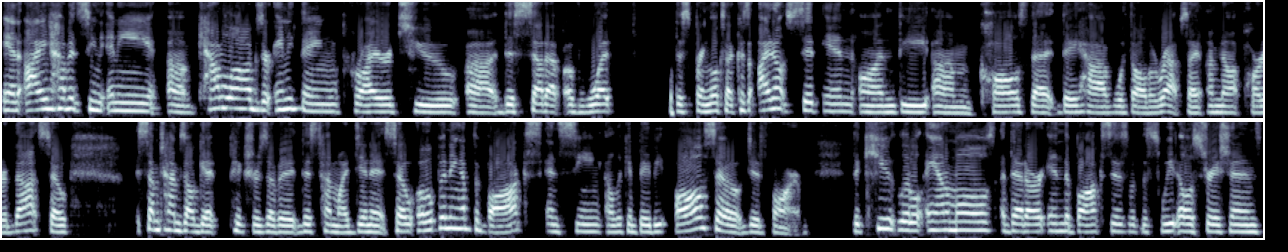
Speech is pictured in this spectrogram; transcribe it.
And I haven't seen any um, catalogs or anything prior to uh, this setup of what the spring looks like because I don't sit in on the um, calls that they have with all the reps. I, I'm not part of that. So sometimes I'll get pictures of it. This time I didn't. So opening up the box and seeing Elegant Baby also did farm. The cute little animals that are in the boxes with the sweet illustrations.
